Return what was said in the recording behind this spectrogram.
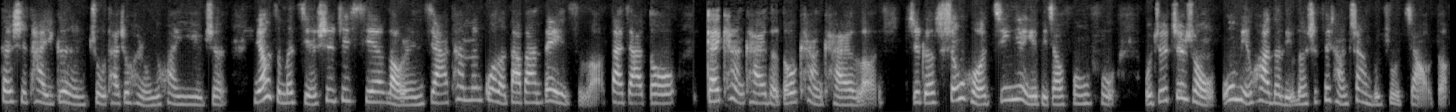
但是他一个人住，他就很容易患抑郁症。你要怎么解释这些老人家？他们过了大半辈子了，大家都该看开的都看开了，这个生活经验也比较丰富。我觉得这种污名化的理论是非常站不住脚的，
